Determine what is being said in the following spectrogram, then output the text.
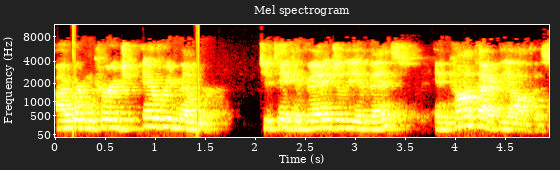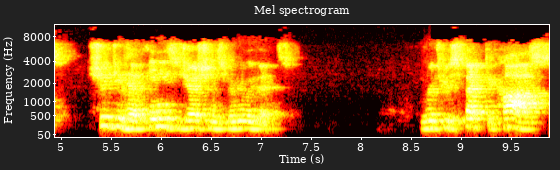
I would encourage every member to take advantage of the events and contact the office should you have any suggestions for new events. With respect to costs,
